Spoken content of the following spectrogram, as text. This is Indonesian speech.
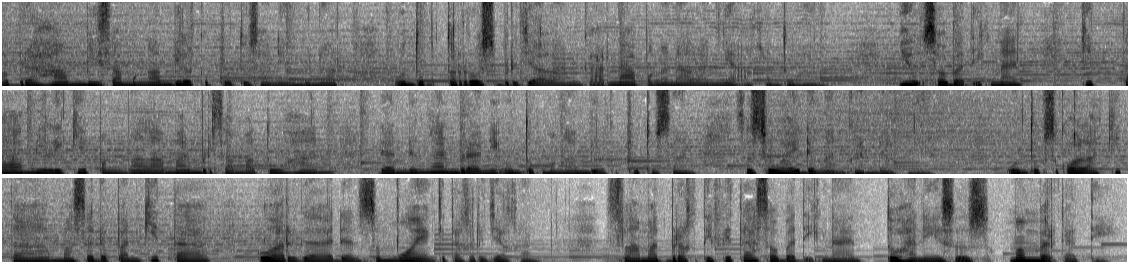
Abraham bisa mengambil keputusan yang benar untuk terus berjalan karena pengenalannya akan Tuhan. Yuk Sobat Ignite, kita miliki pengalaman bersama Tuhan dan dengan berani untuk mengambil keputusan sesuai dengan kehendaknya. Untuk sekolah kita, masa depan kita, keluarga, dan semua yang kita kerjakan. Selamat beraktivitas Sobat Ignite, Tuhan Yesus memberkati.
